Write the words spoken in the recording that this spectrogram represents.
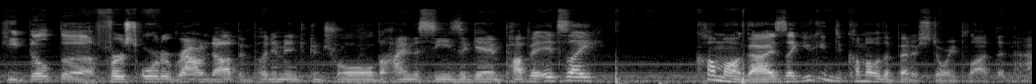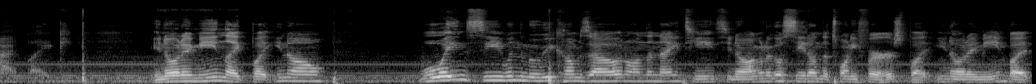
he built the First Order ground up and put him in control behind the scenes again, puppet. It's like, come on, guys, like you can come up with a better story plot than that, like. You know what I mean? Like, but you know, we'll wait and see when the movie comes out on the 19th. You know, I'm gonna go see it on the 21st, but you know what I mean? But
